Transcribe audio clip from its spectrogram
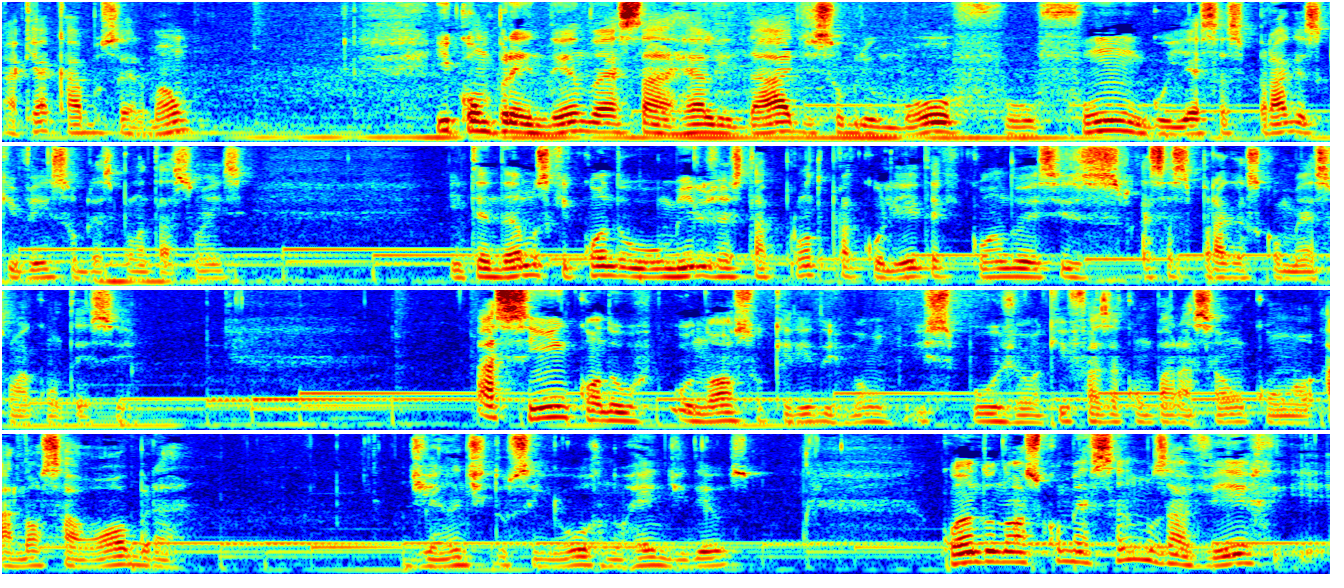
Aqui acaba o sermão. E compreendendo essa realidade sobre o mofo, o fungo e essas pragas que vêm sobre as plantações, entendamos que quando o milho já está pronto para a colheita, é que quando esses, essas pragas começam a acontecer. Assim, quando o nosso querido irmão Spurgeon aqui faz a comparação com a nossa obra diante do Senhor, no reino de Deus, quando nós começamos a ver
